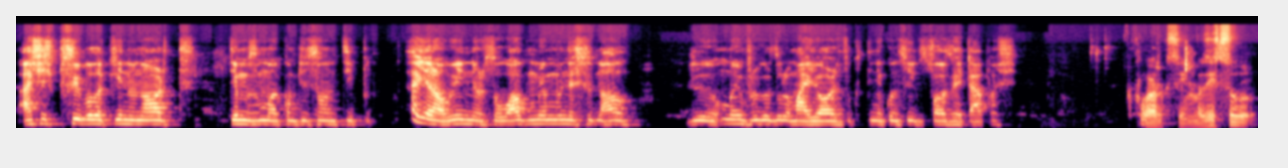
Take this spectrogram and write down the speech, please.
Achas possível aqui no Norte temos uma competição tipo a Euro Winners ou algo mesmo nacional de uma envergadura maior do que tinha acontecido só as etapas? Claro que sim, mas isso,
